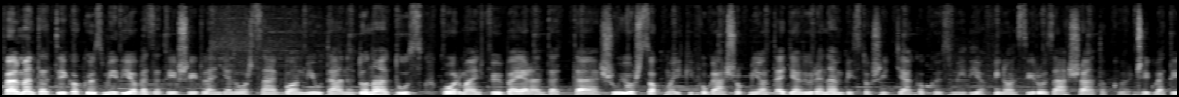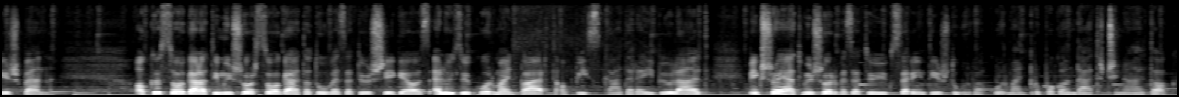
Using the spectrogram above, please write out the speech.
Felmentették a közmédia vezetését Lengyelországban, miután Donald Tusk kormányfő bejelentette, súlyos szakmai kifogások miatt egyelőre nem biztosítják a közmédia finanszírozását a költségvetésben. A közszolgálati műsorszolgáltató vezetősége az előző kormánypárt a PISZ kádereiből állt, még saját műsorvezetőjük szerint is durva kormánypropagandát csináltak.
